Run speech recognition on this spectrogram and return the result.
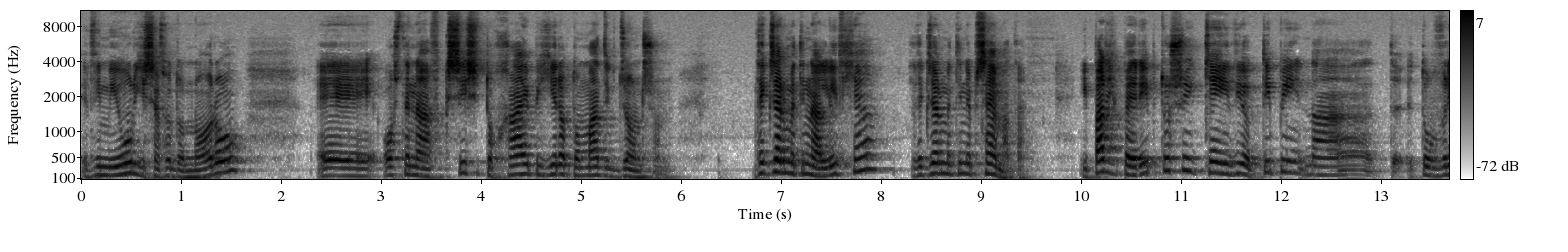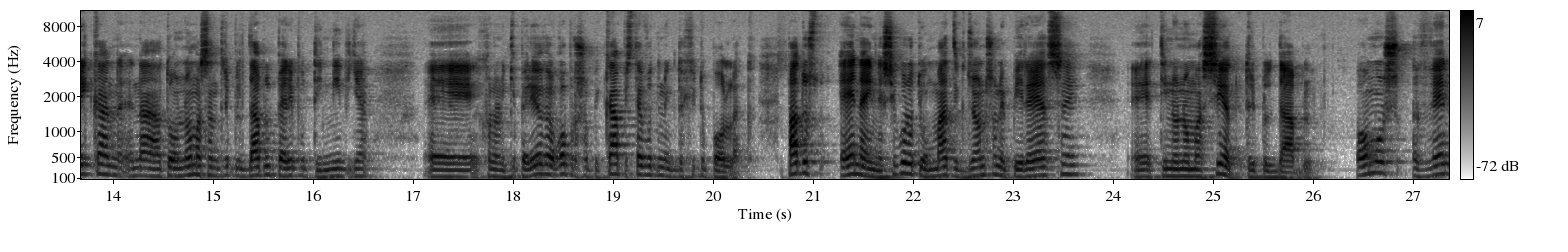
δημιούργησε αυτόν τον όρο ώστε να αυξήσει το hype γύρω από τον Magic Johnson δεν ξέρουμε την αλήθεια, δεν ξέρουμε τι είναι ψέματα. Υπάρχει περίπτωση και οι δύο τύποι να το βρήκαν, να το ονόμασαν triple double περίπου την ίδια ε, χρονική περίοδο. Εγώ προσωπικά πιστεύω την εκδοχή του Pollack. Πάντως ένα είναι σίγουρο ότι ο Magic Johnson επηρέασε ε, την ονομασία του triple double. Όμως δεν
